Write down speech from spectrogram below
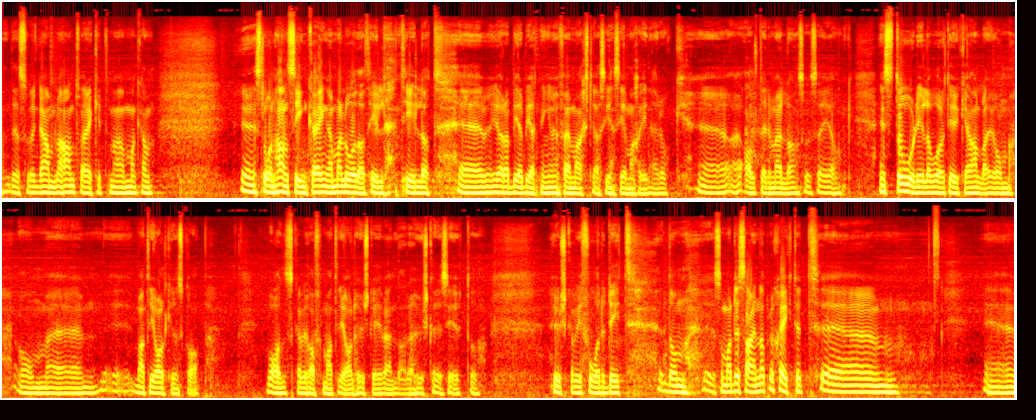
det som är gamla hantverket. Man, man kan eh, slå en handsinka, i en gammal låda till, till att eh, göra bearbetningen med femaxliga CNC-maskiner och eh, allt däremellan så att säga. Och en stor del av vårt yrke handlar ju om, om eh, materialkunskap. Vad ska vi ha för material? Hur ska vi vända det? Hur ska det se ut? Och, hur ska vi få det dit? De som har designat projektet eh, eh,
